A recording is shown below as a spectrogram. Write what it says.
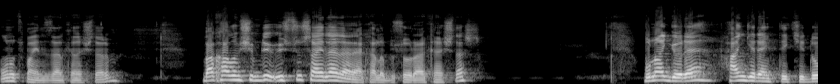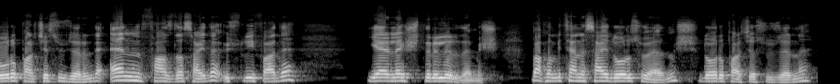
unutmayınız arkadaşlarım. Bakalım şimdi üstü sayılarla alakalı bu soru arkadaşlar. Buna göre hangi renkteki doğru parçası üzerinde en fazla sayıda üslü ifade yerleştirilir demiş. Bakın bir tane sayı doğrusu vermiş. Doğru parçası üzerine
